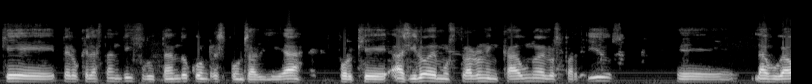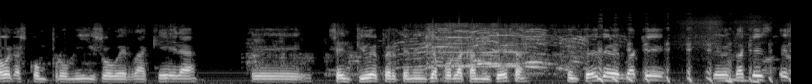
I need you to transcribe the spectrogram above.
que, pero que la están disfrutando con responsabilidad, porque así lo demostraron en cada uno de los partidos. las jugadoras, compromiso, berraquera, eh, sentido de pertenencia por la camiseta. Entonces, de verdad que, de verdad que es, es,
